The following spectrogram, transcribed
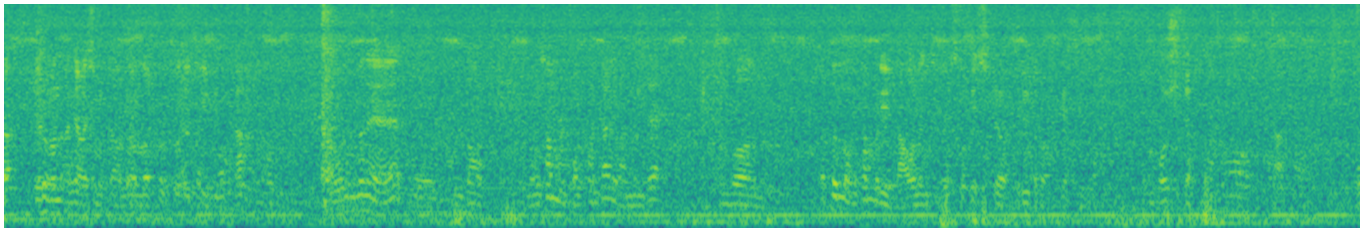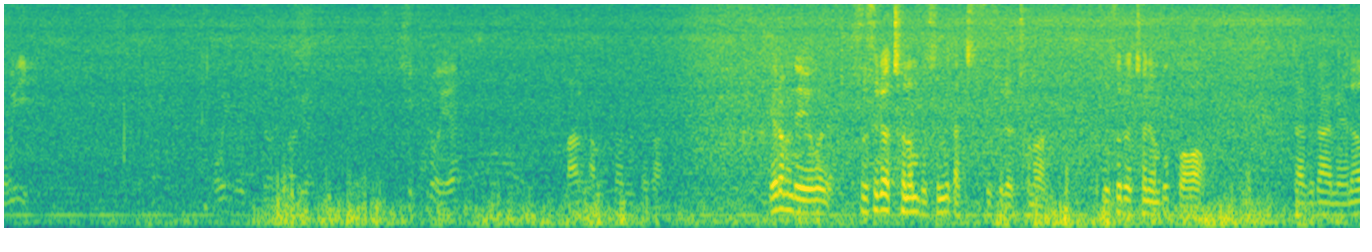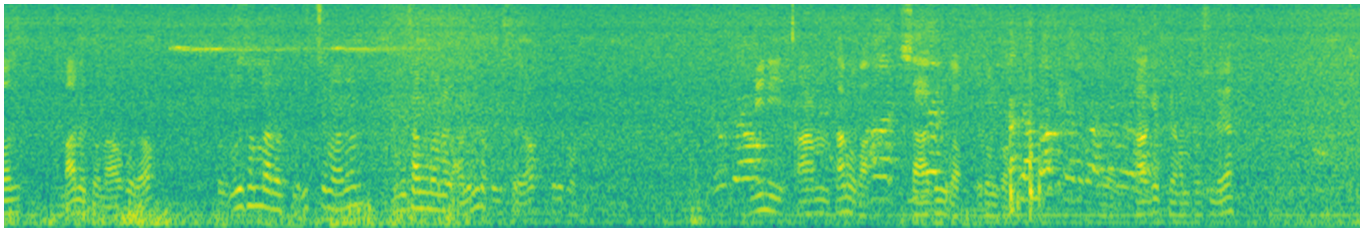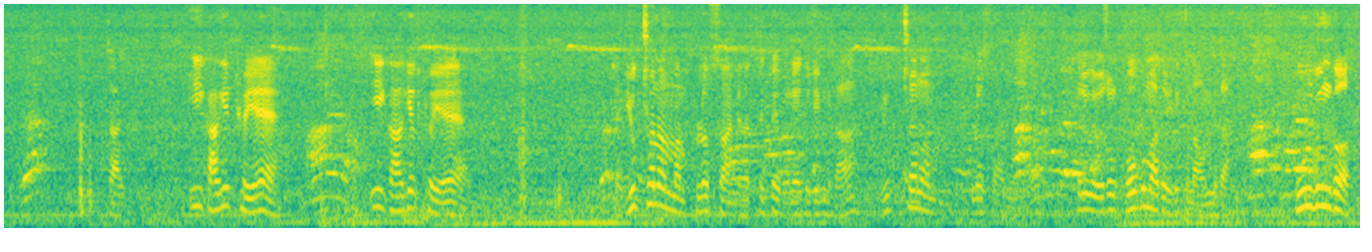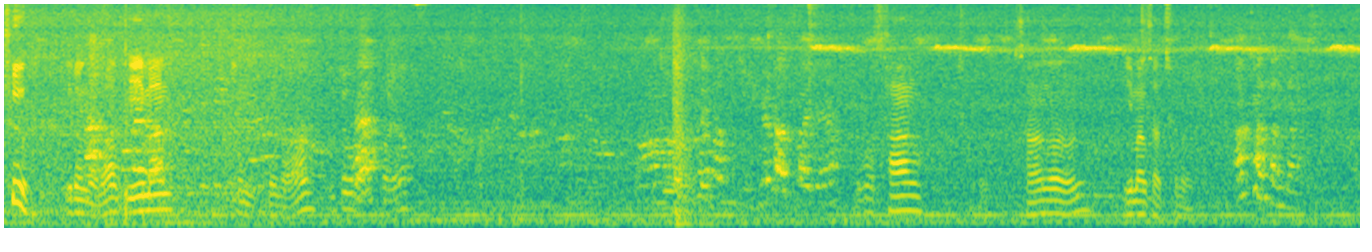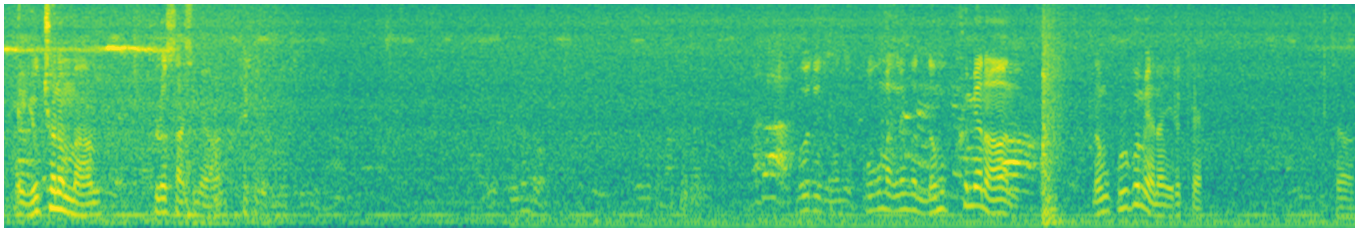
자, 여러분 안녕하십니까. 자, 오랜만에 그 운동 농산물 공판장에 왔는데 한번 어떤 농산물이 나오는지 소개시켜 드리도록 하겠습니다. 좀 보시죠. 자, 오이. 오이 보시죠. 가격 10kg에 13,100원. 여러분들 이걸 수수료 천원 붙습니다. 수수료 천 원. 수수료 천원 붙고 자, 그 다음에는 마늘도 나오고요. 또 의성 마늘도 있지만은 마늘 아닌 것도 있어요. 그리고 미니 밤 단호박 작은 거 이런 거 네, 가격표 한번 보실래요? 자, 이 가격표에 이 가격표에 6,000원만 플러스하면 택배 보내드립니다. 6,000원 플러스합니다. 그리고 요즘 고구마도 이렇게 나옵니다. 굵은 거, 트 이런 거는 2만 1,600원. 이쪽으로 갈까요? 이거 상 상은 24,000원. 안 탄단다. 6,000원만 플러스 하시면 택배로 보내드립니다. 뭐든지 고구마 이런 건 너무 크면은 너무 굵으면은 이렇게 저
